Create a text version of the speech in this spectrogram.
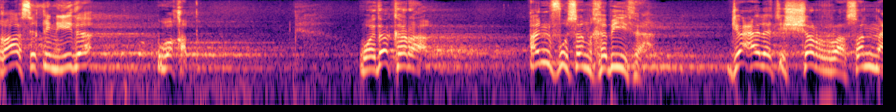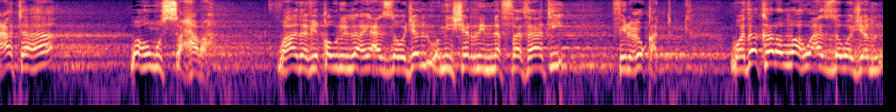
غاسق إذا وقب. وذكر أنفسا خبيثة جعلت الشر صنعتها وهم السحرة. وهذا في قول الله عز وجل ومن شر النفاثات في العقد. وذكر الله عز وجل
